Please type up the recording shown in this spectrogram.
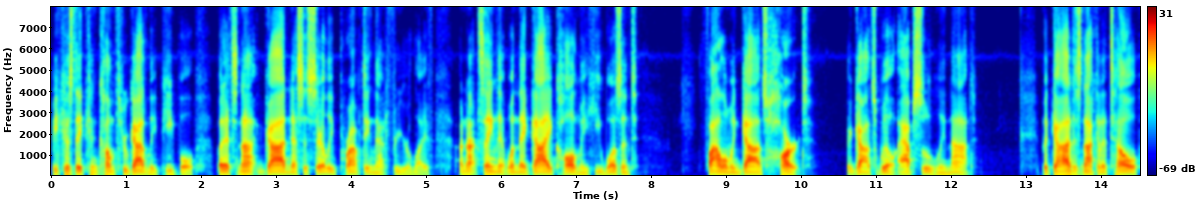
because they can come through godly people, but it's not God necessarily prompting that for your life. I'm not saying that when that guy called me, he wasn't following God's heart, God's will. Absolutely not. But God is not going to tell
